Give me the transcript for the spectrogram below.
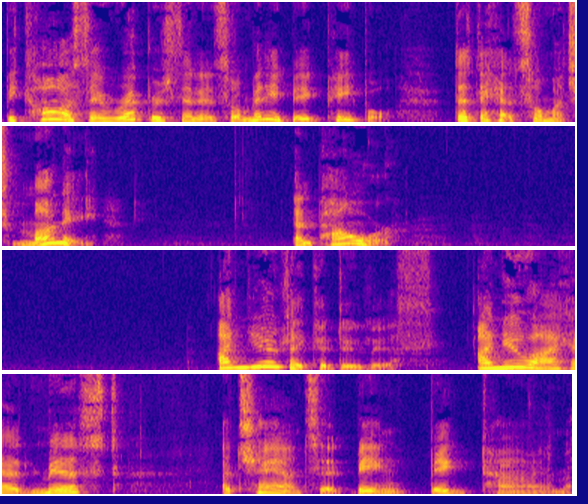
Because they represented so many big people that they had so much money and power. I knew they could do this. I knew I had missed a chance at being big time.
